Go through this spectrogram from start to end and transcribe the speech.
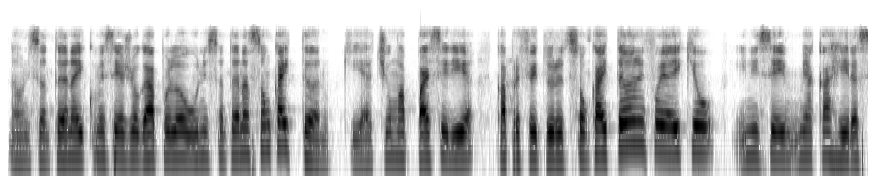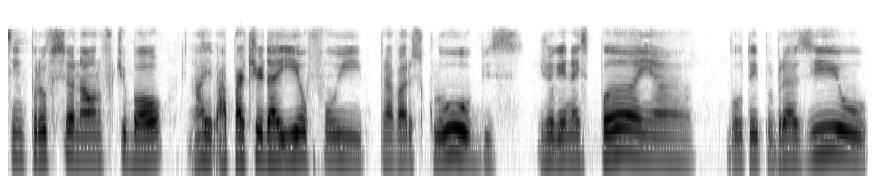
na Unisantana e comecei a jogar pela Unisantana São Caetano, que é, tinha uma parceria com a prefeitura de São Caetano e foi aí que eu iniciei minha carreira assim profissional no futebol. A partir daí eu fui para vários clubes, Joguei na Espanha, voltei pro Brasil,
